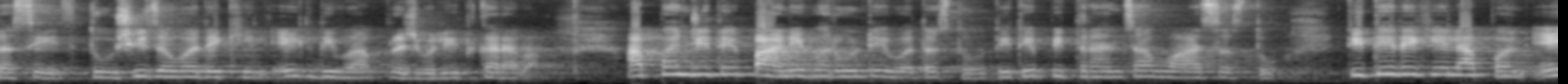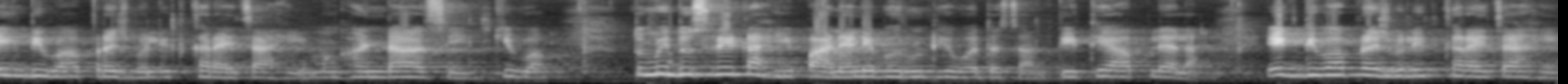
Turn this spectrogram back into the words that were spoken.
तसेच तुळशीजवळ देखील एक दिवा प्रज्वलित करावा. आपण जिथे पाणी भरून ठेवत असतो तिथे पितरांचा वास असतो. तिथे देखील आपण एक दिवा प्रज्वलित करायचा आहे. मग हंडा असेल किंवा तुम्ही दुसरे काही पाण्याने भरून ठेवत असाल तिथे आपल्याला एक दिवा प्रज्वलित करायचा आहे.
